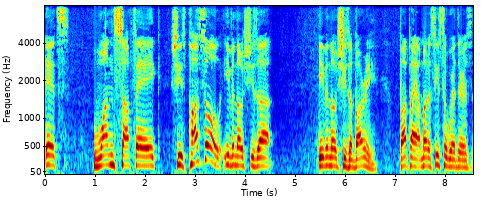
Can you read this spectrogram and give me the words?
it's one suffix, she's puzzle, even though she's a, even though she's a bari. But by amarasisa where there's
